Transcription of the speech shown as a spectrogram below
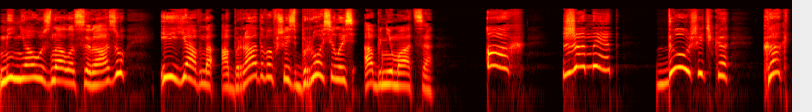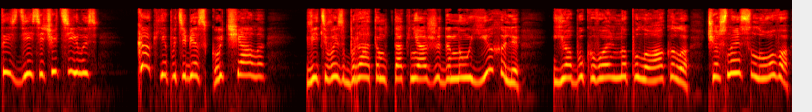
меня узнала сразу и, явно обрадовавшись, бросилась обниматься. «Ах, Жанет, душечка, как ты здесь очутилась! Как я по тебе скучала! Ведь вы с братом так неожиданно уехали, я буквально плакала, честное слово,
